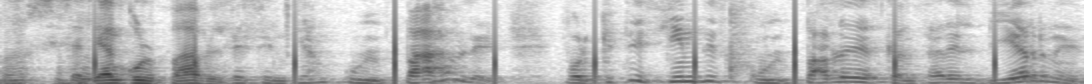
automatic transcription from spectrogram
¿no? Si sentían culpables. Se sentían culpables. ¿Por qué te sientes culpable de descansar el viernes?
